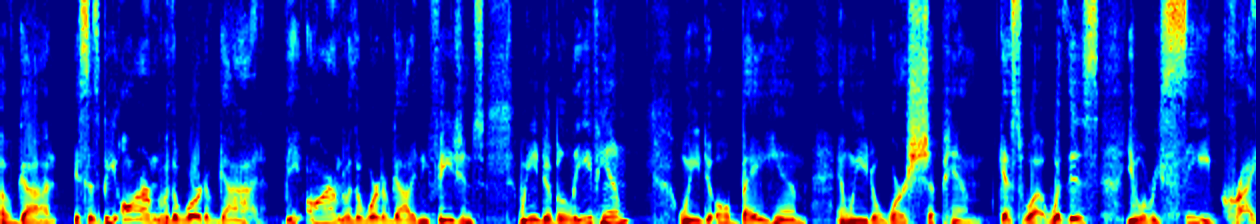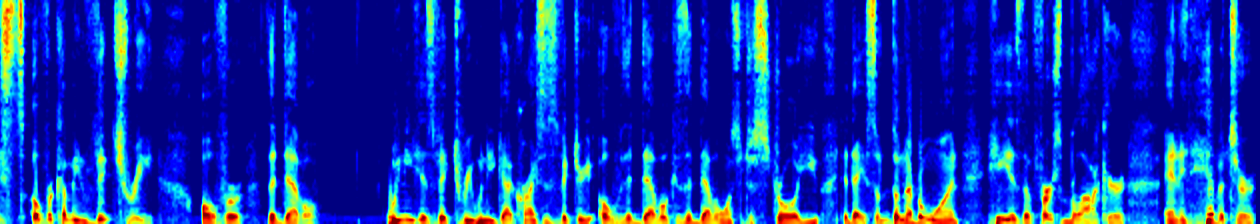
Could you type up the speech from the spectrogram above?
of God. It says be armed with the word of God. Be armed with the word of God in Ephesians. We need to believe him. We need to obey him and we need to worship him. Guess what? With this, you will receive Christ's overcoming victory over the devil. We need his victory. We need God Christ's victory over the devil because the devil wants to destroy you today. So, the number one, he is the first blocker and inhibitor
